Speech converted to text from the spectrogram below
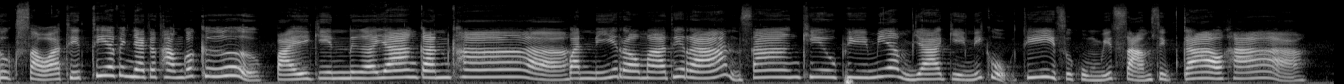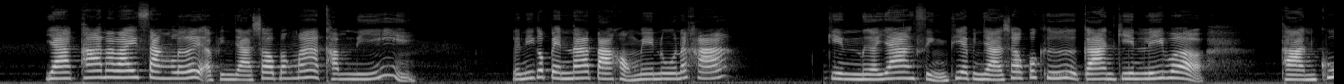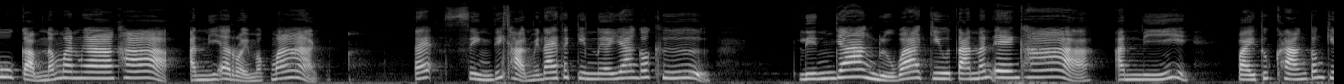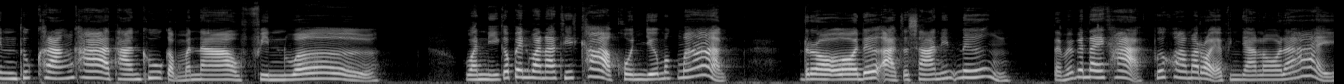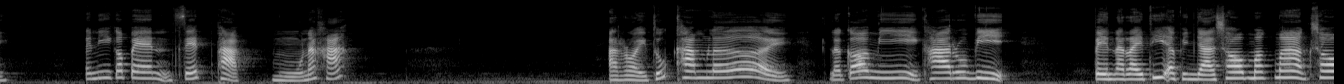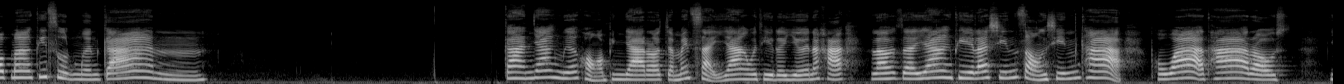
สุกเสาร์อาทิตย์ที่อภิญญาจะทำก็คือ ไปกินเนื้อย่างกันค่ะ วันนี้เรามาที่ร้านสร้างคิวพรีเมียมยากินิคุที่สุขุมวิท 39 ค่ะ อยากทานอะไรสั่งเลย อภิญญาชอบมากๆคำนี้ และนี่ก็เป็นหน้าตาของเมนูนะคะ กินเนื้อย่างสิ่งที่อภิญญาชอบก็คือ การกินลิเวอร์ ทานคู่กับน้ำมันงาค่ะ อันนี้อร่อยมากๆ และสิ่งที่ขาดไม่ได้ถ้ากินเนื้อย่างก็คือ ลิ้นย่างหรือว่ากิวตันนั่นเองค่ะ อันนี้ไปทุกครั้งต้องกินทุกครั้งค่ะ ทานคู่กับมะนาวฟินเวอร์วันนี้ก็เป็นวันอาทิตย์ค่ะ คนเยอะมากๆ รอออเดอร์อาจจะช้านิดนึง แต่ไม่เป็นไรค่ะ เพื่อความอร่อยอภิญญารอได้ และนี่ก็เป็นเซตผักหมูนะคะ อร่อยทุกคำเลย แล้วก็มีคารูบิ เป็นอะไรที่อภิญญาชอบมาก ๆ ชอบมากที่สุดเหมือนกัน การย่างเนื้อของอภิญญาเราจะไม่ใส่ย่างไปทีละเยอะนะคะ เราจะย่างทีละชิ้นสองชิ้นค่ะ เพราะว่าถ้าเรา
